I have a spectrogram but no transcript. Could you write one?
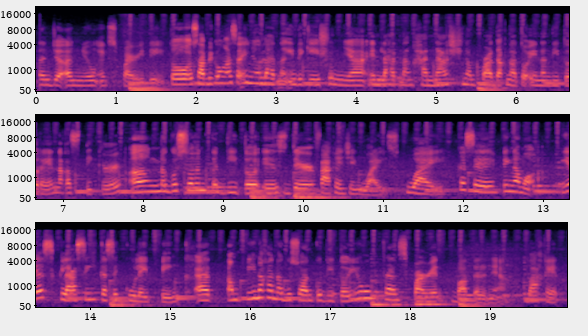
nandiyan yung expiry date. So, sabi ko nga sa inyo, lahat ng indication niya and lahat ng hanash ng product na to ay nandito rin, naka-sticker. Ang nagustuhan ko dito is their packaging wise. Why? Kasi, tingnan mo, yes, classy kasi kulay pink. At ang pinaka nagustuhan ko dito, yung transparent bottle niya. Bakit?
